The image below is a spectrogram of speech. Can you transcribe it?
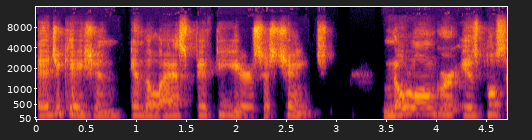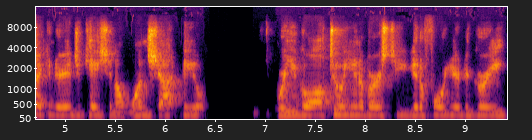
education in the last 50 years has changed. No longer is post secondary education a one shot deal where you go off to a university, you get a four year degree,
